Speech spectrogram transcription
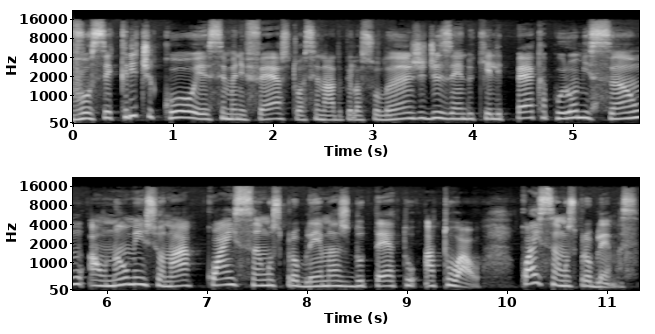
Você criticou esse manifesto assinado pela Solange, dizendo que ele peca por omissão ao não mencionar quais são os problemas do teto atual. Quais são os problemas?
